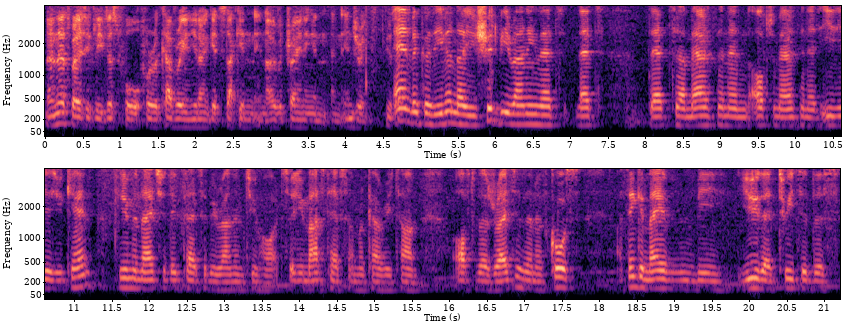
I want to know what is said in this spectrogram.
and that's basically just for, for recovery, and you don't get stuck in, in overtraining and, and yourself. And because even though you should be running that that that uh, marathon and ultra marathon as easy as you can, human nature dictates that we run them too hard. So you must have some recovery time after those races. And of course, I think it may even be you that tweeted this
